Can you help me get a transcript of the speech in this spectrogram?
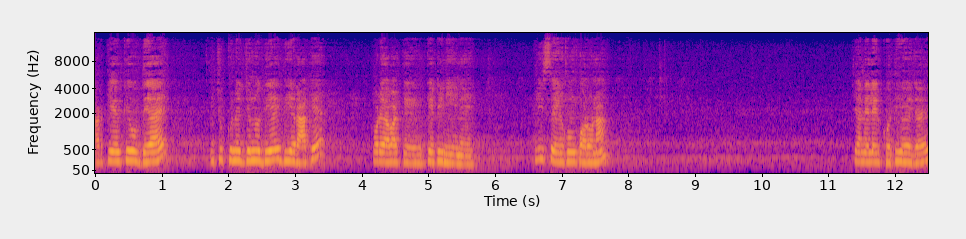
আর কেউ কেউ দেয় কিছুক্ষণের জন্য দিয়ে দিয়ে রাখে, পরে আবার কেটে নিয়ে নেয়। প্লিজ এরকম করো না। চ্যানেলের ক্ষতি হয়ে যায়।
